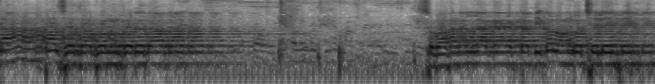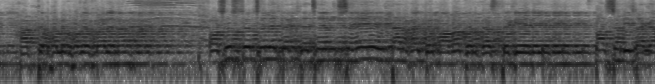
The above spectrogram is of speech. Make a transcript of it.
ডান পাশে দফন করে দাও। সুবাহান আল্লাহ একটা বিকলাঙ্গ ছেলে। হাঁটতে ভালোভাবে পারে না। অসুস্থ ছেলে দেখতেছেন, সে তার হয়তো মা বাবার কাছ থেকে পাঁচশোটি টাকা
